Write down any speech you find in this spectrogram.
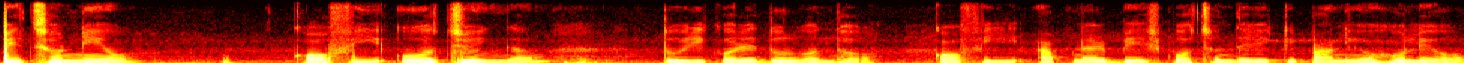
পেছনেও। কফি ও চুইংগাম তৈরি করে দুর্গন্ধ। কফি আপনার বেশ পছন্দের একটি পানীয় হলেও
